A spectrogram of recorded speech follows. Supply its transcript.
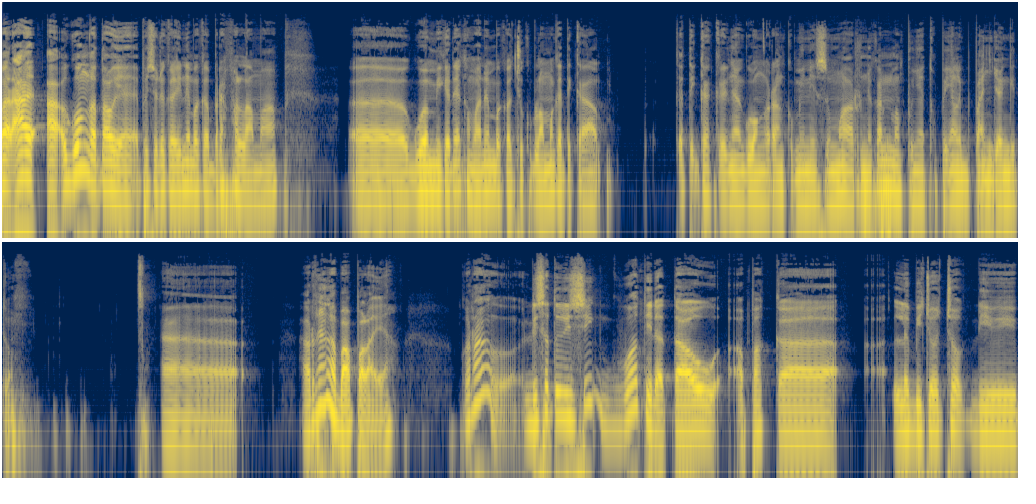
but I, I gue nggak tahu ya episode kali ini bakal berapa lama. Uh, eh, gue mikirnya kemarin bakal cukup lama ketika ketika akhirnya gue ngerangkum ini semua harusnya kan mempunyai topik yang lebih panjang gitu. Uh, harusnya nggak apa-apa lah ya. Karena di satu sisi gue tidak tahu apakah lebih cocok di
